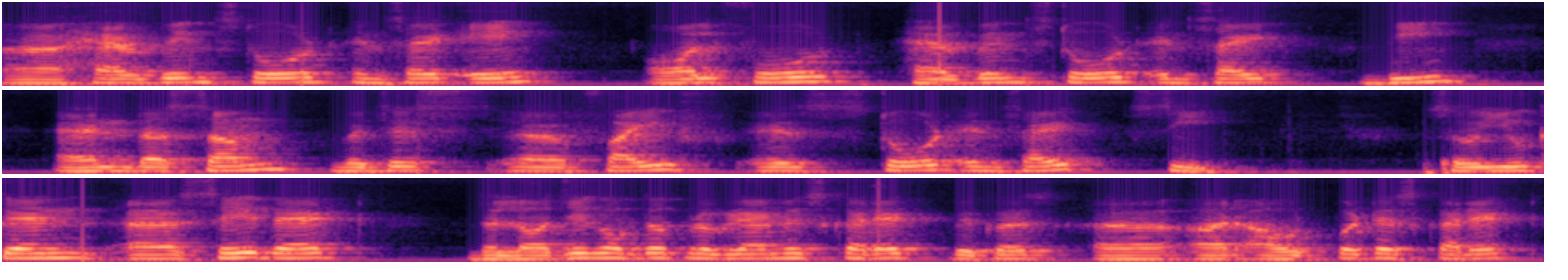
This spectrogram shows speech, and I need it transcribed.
uh, have been stored inside A, all four have been stored inside B and the sum which is uh, 5 is stored inside C. So you can uh, say that the logic of the program is correct because uh, our output is correct.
